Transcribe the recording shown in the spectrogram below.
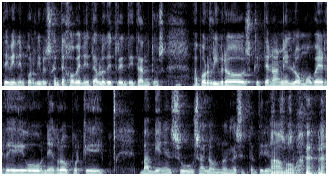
te vienen por libros, gente joven, ¿eh? te hablo de treinta y tantos, a por libros que tengan el lomo verde o negro porque van bien en su salón, ¿no? En las estanterías Ah, de su salón.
